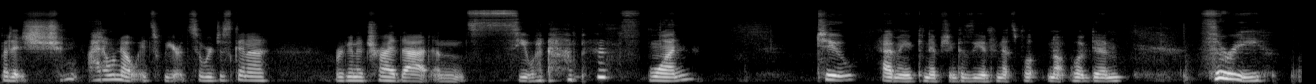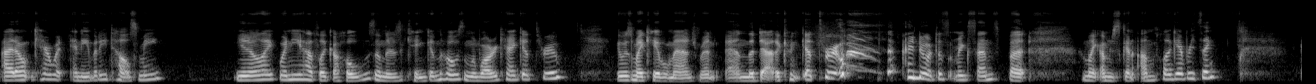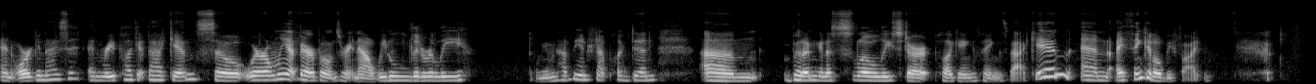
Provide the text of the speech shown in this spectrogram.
but it shouldn't, I don't know, it's weird. So we're just gonna, we're gonna try that and see what happens. One, Two, having a conniption because the internet's pl not plugged in. Three, I don't care what anybody tells me. You know, like when you have like a hose and there's a kink in the hose and the water can't get through? It was my cable management and the data couldn't get through. I know it doesn't make sense, but I'm like, I'm just gonna unplug everything and organize it and replug it back in. So we're only at bare bones right now. We literally don't even have the internet plugged in. Um, but I'm gonna slowly start plugging things back in, and I think it'll be fine.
